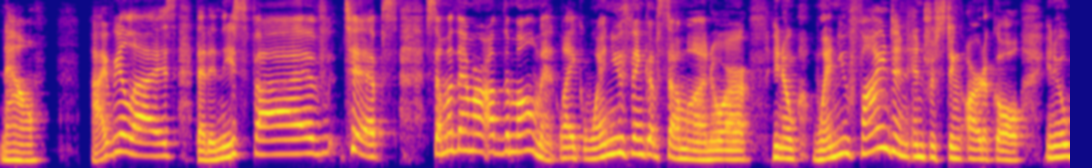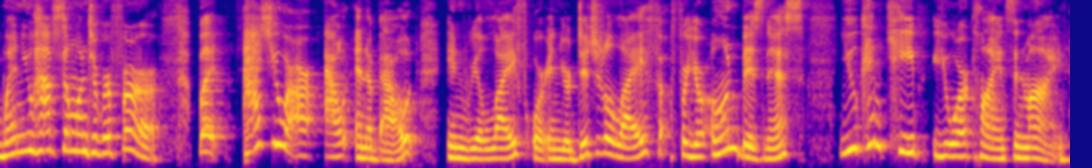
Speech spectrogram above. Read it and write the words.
Now, I realize that in these five tips, some of them are of the moment, like when you think of someone or, you know, when you find an interesting article, you know, when you have someone to refer. But as you are out and about in real life or in your digital life for your own business, you can keep your clients in mind.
